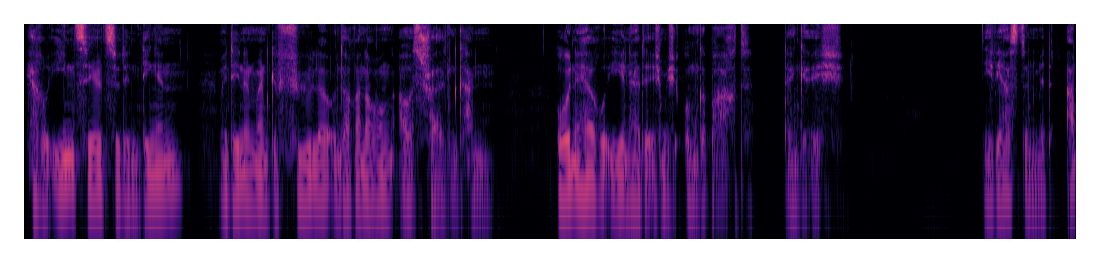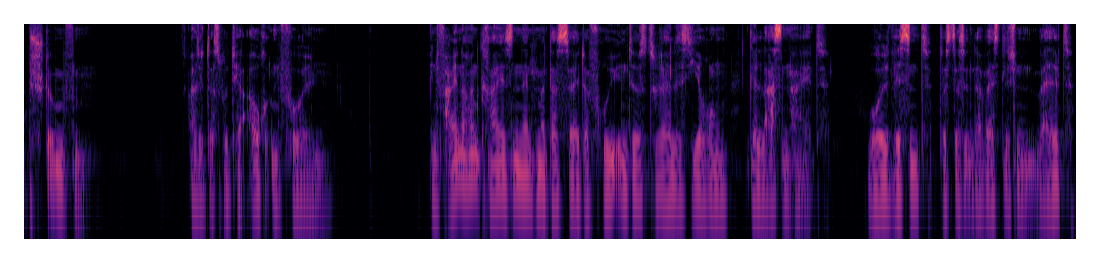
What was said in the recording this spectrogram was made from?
Heroin zählt zu den Dingen, mit denen man Gefühle und Erinnerungen ausschalten kann. Ohne Heroin hätte ich mich umgebracht, denke ich. Wie wär's denn mit Abstumpfen? Also das wird ja auch empfohlen. In feineren Kreisen nennt man das seit der Frühindustrialisierung Gelassenheit wohl wissend, dass das in der westlichen Welt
